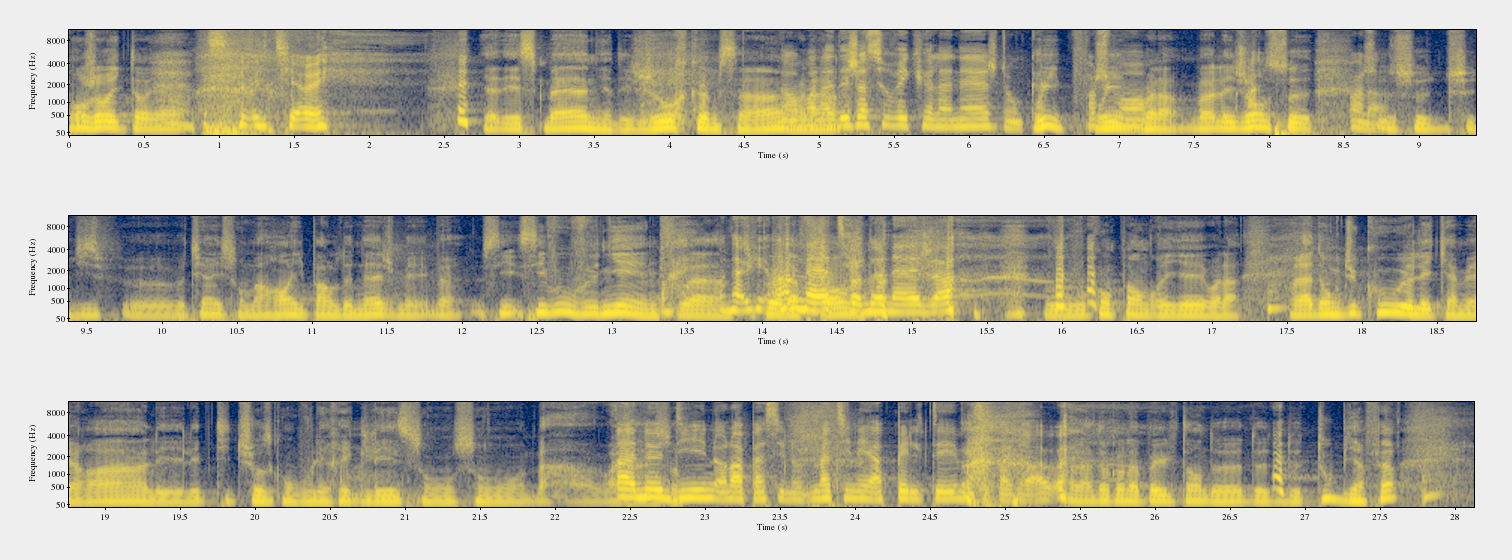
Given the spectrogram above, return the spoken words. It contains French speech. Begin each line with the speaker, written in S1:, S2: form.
S1: Bonjour Victoria.
S2: Salut Thierry.
S1: Il y a des semaines, il y a des jours comme ça.
S2: Non, on a déjà survécu à la neige, donc
S1: oui,
S2: franchement.
S1: Oui, voilà. Bah, les gens se, se, se, disent euh, tiens, ils sont marrants, ils parlent de neige, mais bah, si, si, vous veniez une fois.
S2: on
S1: un
S2: a eu un mètre de neige. hein.
S1: vous, vous comprendriez. Voilà. voilà. Donc, du coup, les caméras, les, les petites choses qu'on voulait régler sont. sont bah, voilà,
S2: Anodine, on a passé notre matinée à pelleter, mais c'est pas grave.
S1: voilà, donc on n'a pas eu le temps de, de, de, tout bien faire.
